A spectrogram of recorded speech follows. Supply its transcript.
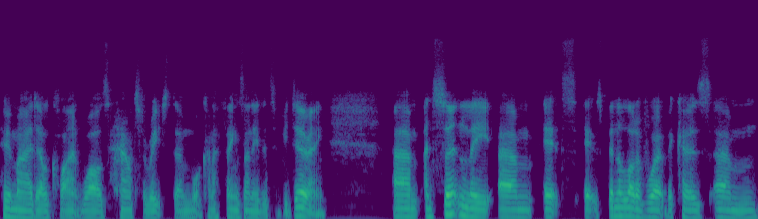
who my ideal client was, how to reach them, what kind of things I needed to be doing. Um, and certainly, um, it's it's been a lot of work because um,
